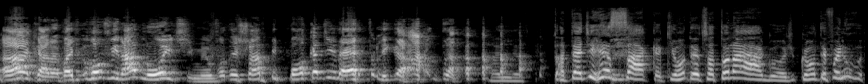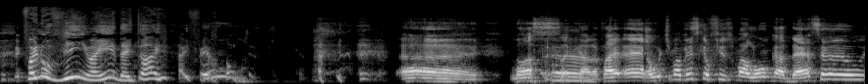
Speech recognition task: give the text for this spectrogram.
Ah, cara, vai, vou virar a noite, meu. Vou deixar a pipoca direto ligada. Olha, tô até de ressaca, que ontem eu só tô na água hoje, porque ontem foi no, foi no vinho ainda, então aí, aí ferrou. Uh, nossa, é. cara. Vai, é, a última vez que eu fiz uma longa dessa, eu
